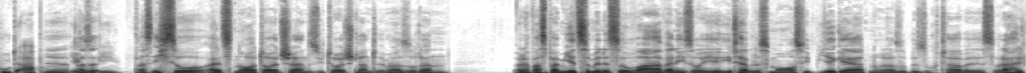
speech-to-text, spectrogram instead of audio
Hut ab. Ja, also was ich so als Norddeutscher in Süddeutschland immer so dann, oder was bei mir zumindest so war, wenn ich solche Etablissements wie Biergärten oder so besucht habe, ist, oder halt,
